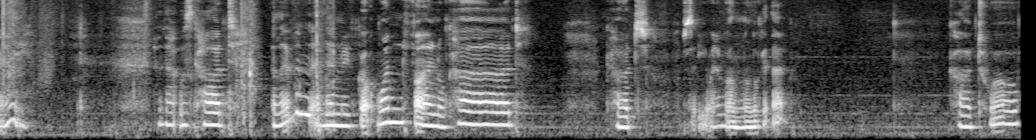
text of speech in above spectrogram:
Okay, that was card 11 and then we've got one final card card, so you have one look at that. Card 12.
